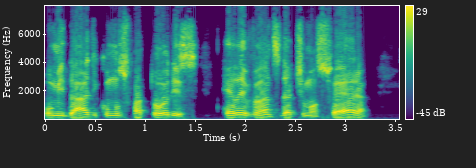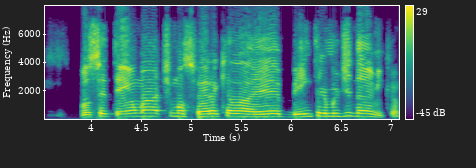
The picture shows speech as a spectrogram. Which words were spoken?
umidade como os fatores relevantes da atmosfera, você tem uma atmosfera que ela é bem termodinâmica.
